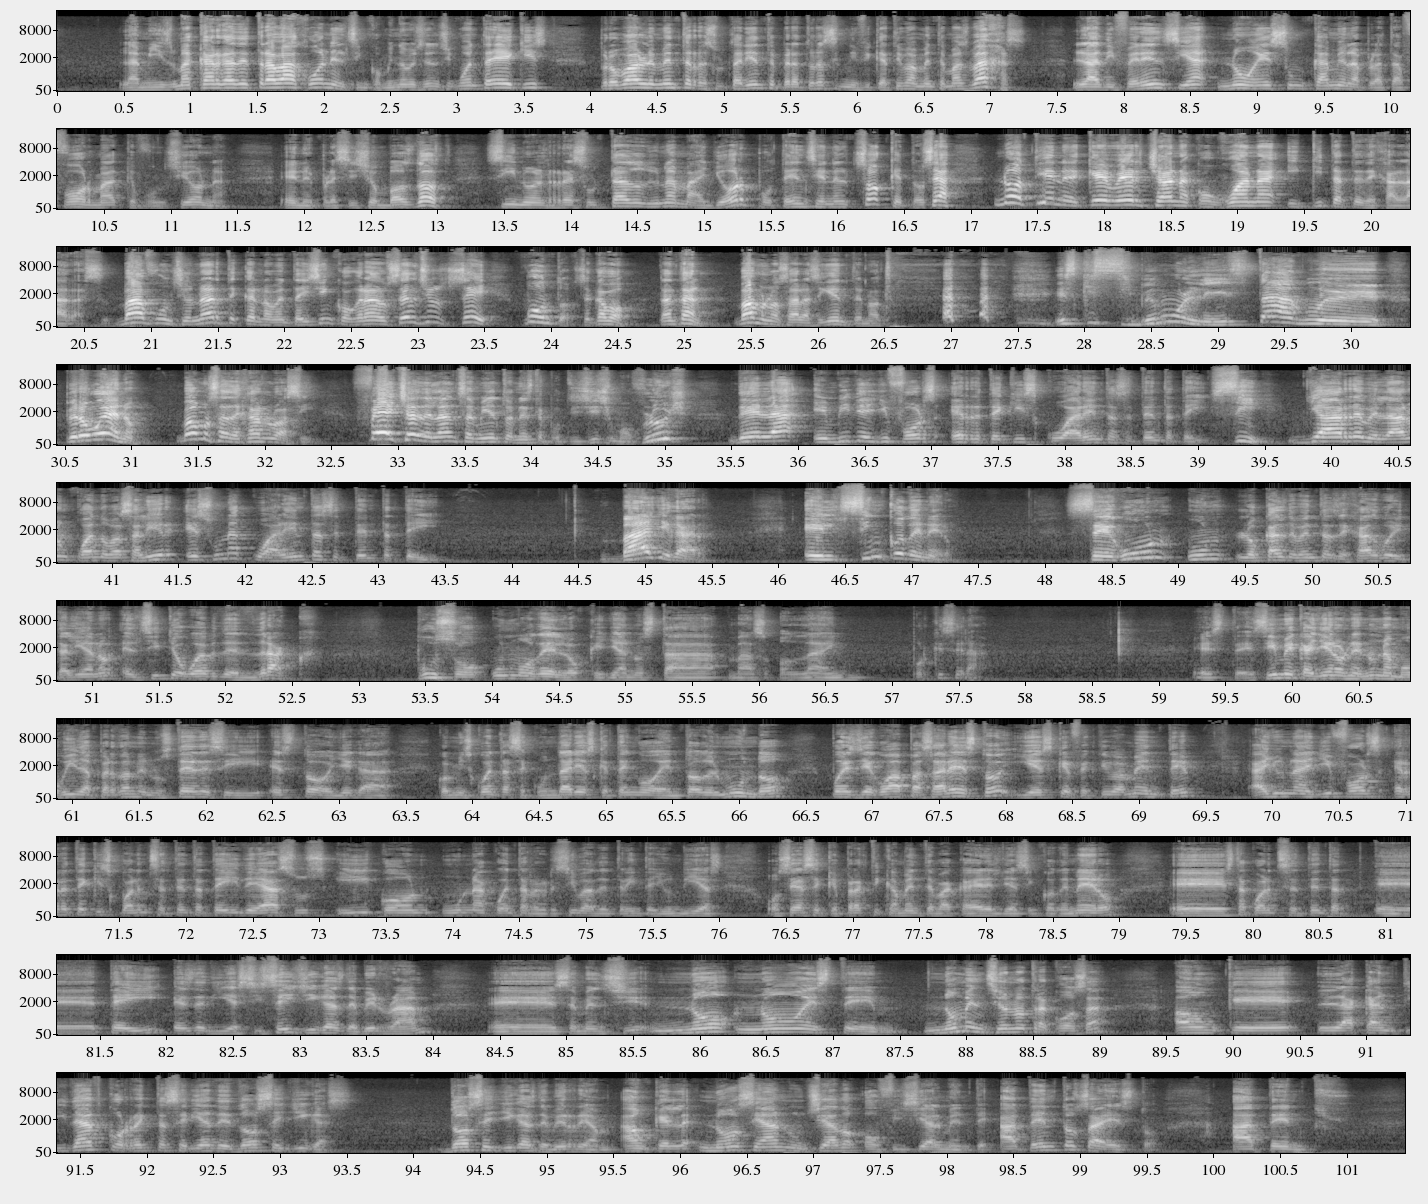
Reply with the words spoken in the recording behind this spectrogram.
La misma carga de trabajo en el 5950X probablemente resultaría en temperaturas significativamente más bajas. La diferencia no es un cambio en la plataforma que funciona en el Precision Boss 2, sino el resultado de una mayor potencia en el socket. O sea, no tiene que ver Chana con Juana y quítate de jaladas. ¿Va a funcionarte que a 95 grados Celsius? Sí, punto, se acabó. Tan tan, vámonos a la siguiente nota. es que si me molesta, güey. Pero bueno, vamos a dejarlo así. Fecha de lanzamiento en este putisísimo flush de la Nvidia GeForce RTX 4070 Ti. Sí, ya revelaron cuándo va a salir. Es una 4070 Ti. Va a llegar el 5 de enero. Según un local de ventas de hardware italiano, el sitio web de Drac puso un modelo que ya no está más online. ¿Por qué será? Este, sí me cayeron en una movida, perdonen ustedes si esto llega con mis cuentas secundarias que tengo en todo el mundo, pues llegó a pasar esto y es que efectivamente hay una GeForce RTX 4070 Ti de Asus y con una cuenta regresiva de 31 días, o sea, hace que prácticamente va a caer el día 5 de enero. Eh, esta 4070 eh, Ti es de 16 GB de VRAM. Eh, se no, no, este, no menciona otra cosa, aunque la cantidad correcta sería de 12 gigas. 12 gigas de VRAM, aunque no se ha anunciado oficialmente. Atentos a esto, atentos.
